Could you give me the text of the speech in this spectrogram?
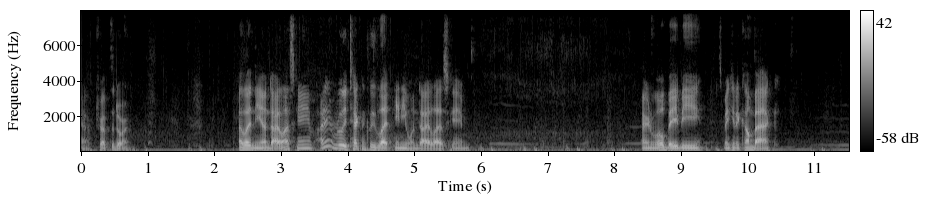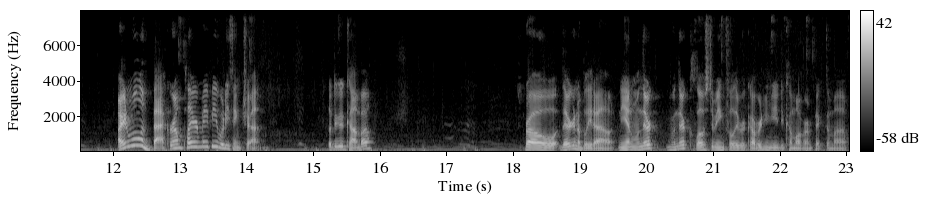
Yeah, trap the door. I let Neon die last game? I didn't really technically let anyone die last game. Iron Will, baby. It's making a comeback. Iron Will and background player, maybe? What do you think, chat? Is that a good combo? Bro, they're gonna bleed out. Neon, when they're when they're close to being fully recovered, you need to come over and pick them up.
